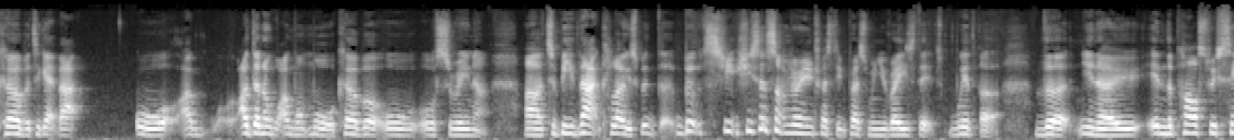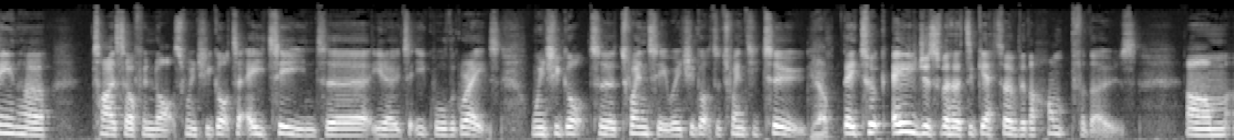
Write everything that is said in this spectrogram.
Kerber to get that, or I, I don't know what I want more, Kerber or or Serena, uh, to be that close. But but she she said something very interesting, press when you raised it with her that you know in the past we've seen her tie herself in knots when she got to 18 to you know to equal the greats when she got to 20 when she got to 22 yep. they took ages for her to get over the hump for those um,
